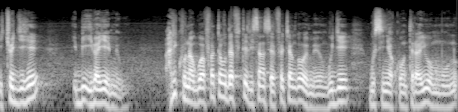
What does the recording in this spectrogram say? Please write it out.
icyo gihe iba yemewe. Ariko ntabwo wafata udafite lisansi ya cyangwa wemewe ngo ujye gusinya kontra y'uwo muntu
